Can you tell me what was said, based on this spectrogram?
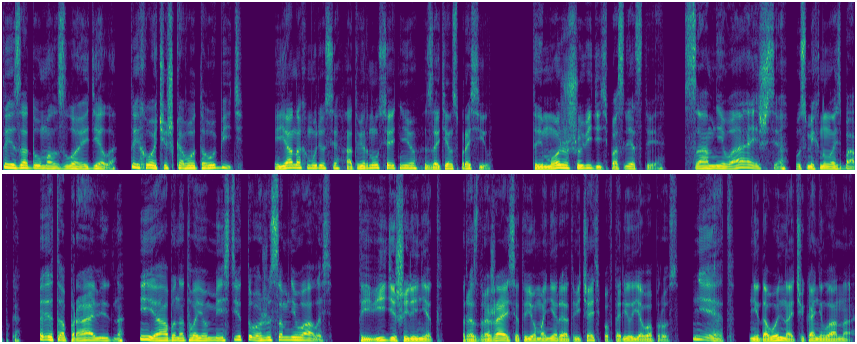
Ты задумал злое дело. Ты хочешь кого-то убить. Я нахмурился, отвернулся от нее, затем спросил. «Ты можешь увидеть последствия?» «Сомневаешься?» — усмехнулась бабка. «Это правильно. Я бы на твоем месте тоже сомневалась». «Ты видишь или нет?» Раздражаясь от ее манеры отвечать, повторил я вопрос. «Нет», — недовольно отчеканила она.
